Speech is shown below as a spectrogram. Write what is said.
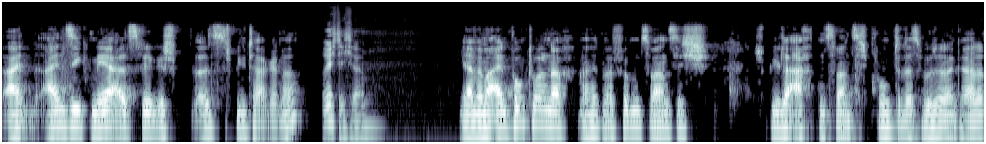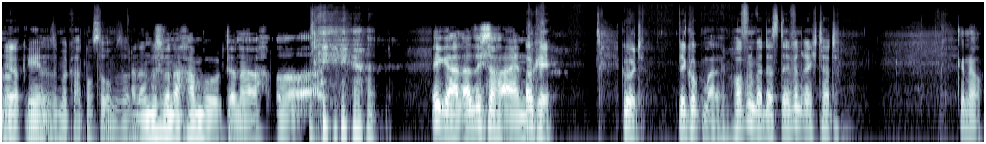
Ein, ein Sieg mehr als wir als Spieltage, ne? Richtig, ja. Ja, wenn wir einen Punkt holen, nach, dann hätten wir 25 Spiele, 28 Punkte, das würde dann gerade noch ja, gehen. Da sind wir gerade noch so um so. dann müssen wir nach Hamburg danach. Oh. ja. Egal, also ich sag einen. Okay, gut. Wir gucken mal. Hoffen wir, dass Devin recht hat. Genau.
